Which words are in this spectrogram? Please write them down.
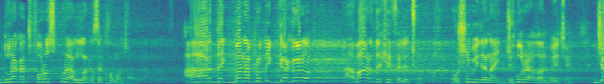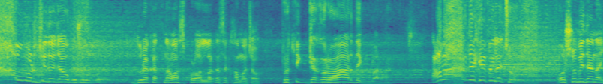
দুরাকাত ফরজ পড়ে আল্লাহর কাছে ক্ষমা চাও। আর দেখবা না, প্রতিজ্ঞা করো, আবার দেখে ফেলেছ। অসুবিধা নাই, জোহর আজান হয়েছে। যাও মসজিদে, যাও গোসল করো। দুরাকাত নামাজ পড়ো, আল্লাহর কাছে ক্ষমা চাও। প্রতিজ্ঞা করো, আর দেখবা না। আবার দেখে ফেলেছ। অসুবিধা নাই,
